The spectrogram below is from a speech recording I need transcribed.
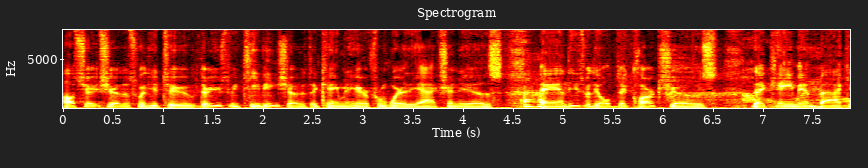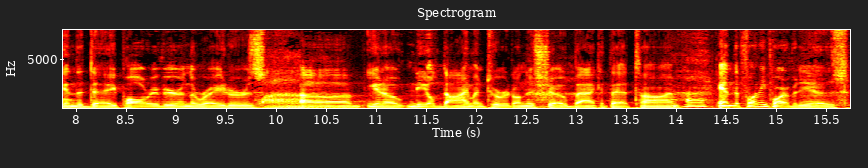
I'll share, share this with you too. There used to be TV shows that came in here from where the action is, uh-huh. and these were the old Dick Clark shows that oh, came in back in the day. Paul Revere and the Raiders. Uh, you know, Neil Diamond toured on this show back at that time. -huh. And the funny part of it is,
